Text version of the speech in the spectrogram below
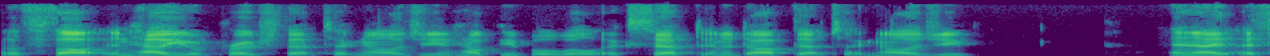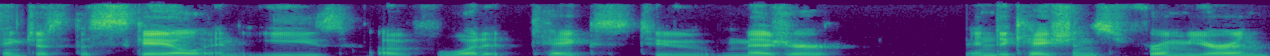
of thought in how you approach that technology and how people will accept and adopt that technology. And I, I think just the scale and ease of what it takes to measure indications from urine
